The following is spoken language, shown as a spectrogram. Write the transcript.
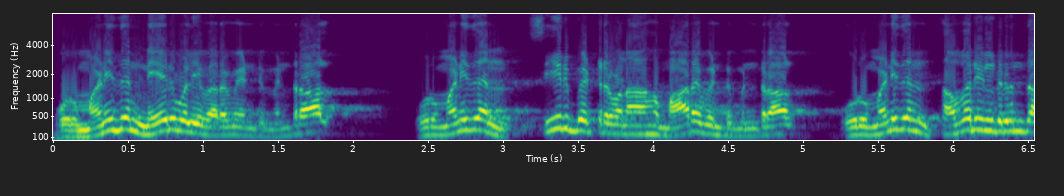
ஒரு மனிதன் நேர்வழி வர வேண்டும் என்றால் ஒரு மனிதன் சீர்பெற்றவனாக மாற வேண்டும் என்றால் ஒரு மனிதன் தவறிலிருந்து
